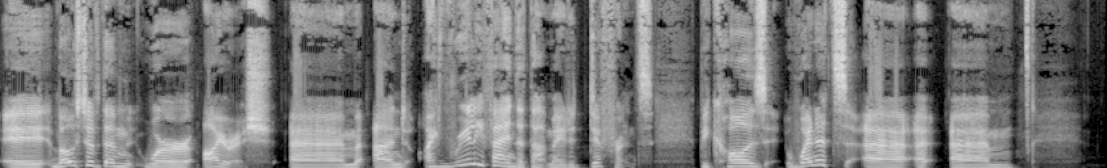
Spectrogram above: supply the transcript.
Uh, most of them were Irish. Um, and I really found that that made a difference because when it's uh, uh, um,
